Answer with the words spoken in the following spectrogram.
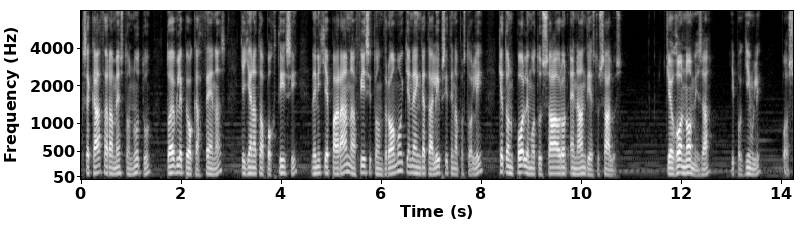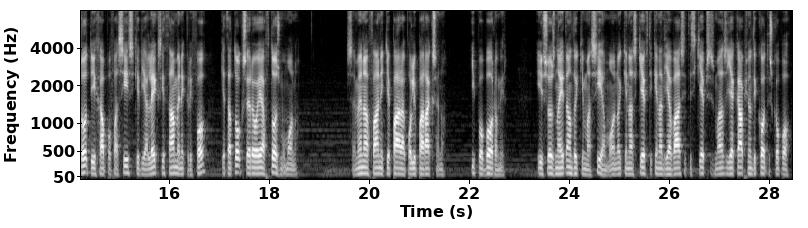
Ξεκάθαρα μέσα στο νου του το έβλεπε ο καθένας και για να το αποκτήσει δεν είχε παρά να αφήσει τον δρόμο και να εγκαταλείψει την αποστολή και τον πόλεμο του Σάουρον ενάντια στους άλλους. «Κι εγώ νόμιζα», είπε ο Γκίμλι, «πως ό,τι είχα αποφασίσει και διαλέξει θα έμενε κρυφό και θα το ξέρε ο εαυτός μου μόνο». «Σε μένα φάνηκε πάρα πολύ παράξενο», είπε ο Μπόρομιρ. Ίσως να ήταν δοκιμασία μόνο και να σκέφτηκε να διαβάσει τις σκέψεις μας για κάποιον δικό της σκοπό.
